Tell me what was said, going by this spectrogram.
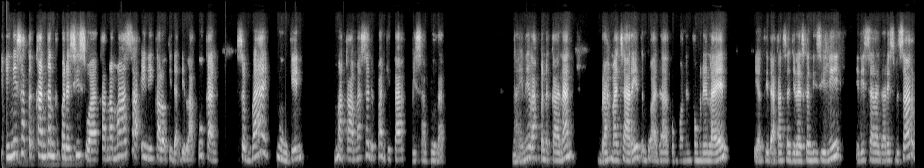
Ini saya tekankan kepada siswa karena masa ini kalau tidak dilakukan sebaik mungkin, maka masa depan kita bisa bulat. Nah inilah penekanan Brahmacari, tentu ada komponen-komponen lain yang tidak akan saya jelaskan di sini. Jadi secara garis besar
